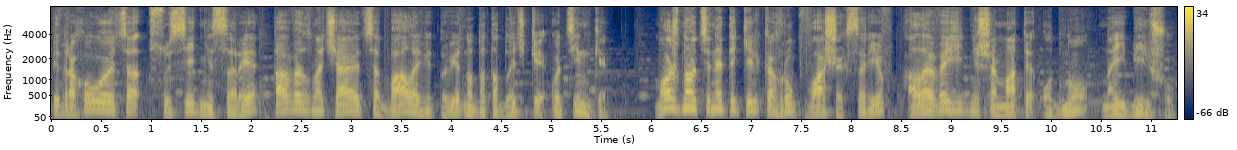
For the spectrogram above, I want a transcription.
підраховуються сусідні сири та визначаються бали відповідно до таблички оцінки. Можна оцінити кілька груп ваших сирів, але вигідніше мати одну найбільшу.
